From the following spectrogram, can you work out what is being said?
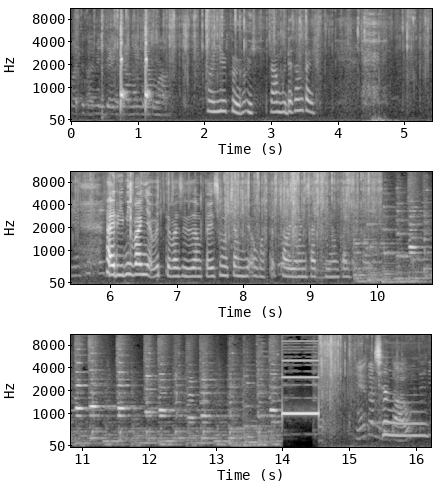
Waktu Kak Min tengok drama-drama Oh ya ke? Eh, lama dah sampai. Kita Hari ni banyak betul masa sampai. So macam ya Allah tak tahu yang mana satu yang sampai. Kak Macam- tak tahu tadi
